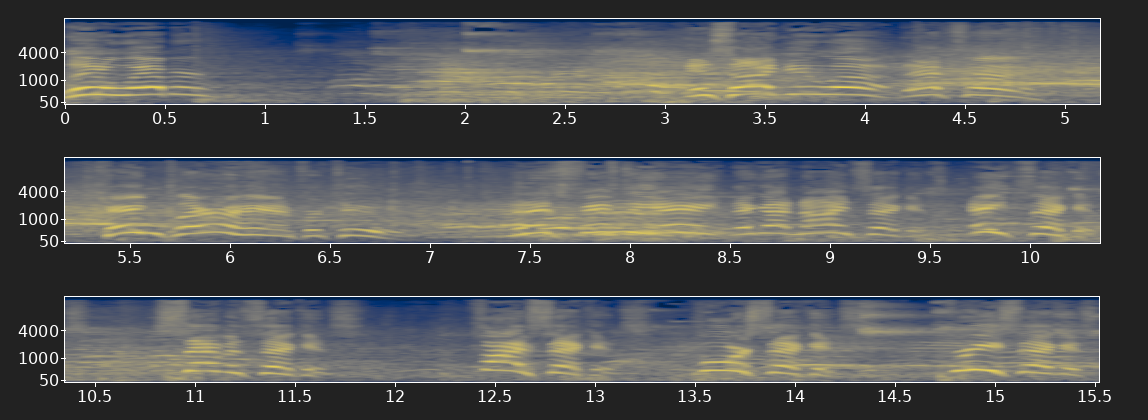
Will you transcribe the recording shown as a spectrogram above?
Little Weber. Inside you, uh, that's uh, Caden Clarahan for two. And it's 58. They got nine seconds, eight seconds, seven seconds, five seconds, four seconds, three seconds,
